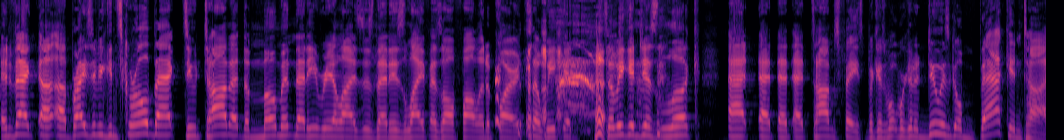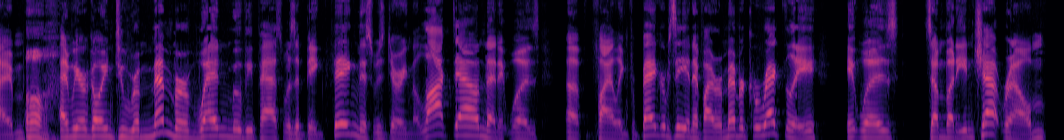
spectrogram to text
In fact, uh, uh, Bryce, if you can scroll back to Tom at the moment that he realizes that his life has all fallen apart, so we can, so we can just look at at at, at Tom's face because what we're gonna do is go back in time, Oh. and we are going to remember when Movie Pass was a big thing. This was during the lockdown. That it was uh, filing for bankruptcy, and if I remember correctly, it was. Somebody in chat realm,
